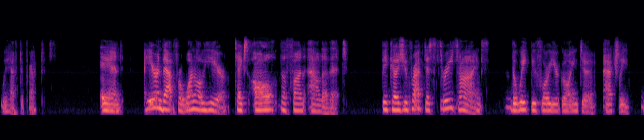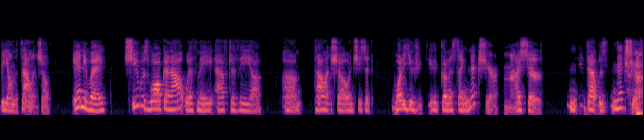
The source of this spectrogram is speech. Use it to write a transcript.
We have to practice. And hearing that for one whole year takes all the fun out of it because you practice three times the week before you're going to actually be on the talent show. Anyway, she was walking out with me after the uh, um, talent show, and she said, "What are you, you going to sing next year?" Next I said, year. "That was next year.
